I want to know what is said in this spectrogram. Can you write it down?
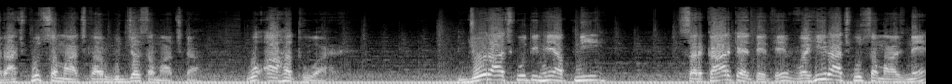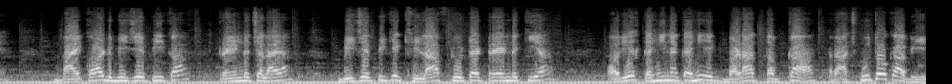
राजपूत समाज का और गुज्जर समाज का, वो आहत हुआ है। जो राजपूत इन्हें अपनी सरकार कहते थे, वही राजपूत समाज ने बाइकॉट बीजेपी का ट्रेंड चलाया, बीजेपी के खिलाफ ट्विटर ट्रेंड किया, और ये कहीं ना कहीं एक बड़ा तबका राजपूतों का भी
